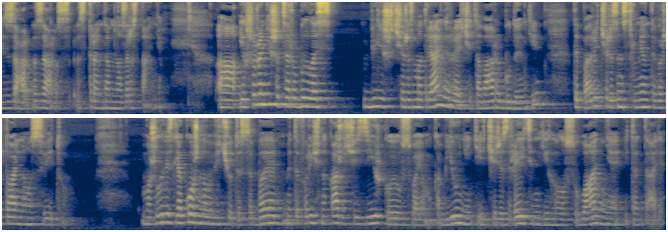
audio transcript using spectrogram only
і зараз з трендом на зростання. Якщо раніше це робилось більш через матеріальні речі, товари, будинки, тепер через інструменти віртуального світу. Можливість для кожного відчути себе, метафорично кажучи, зіркою у своєму ком'юніті, через рейтинги, голосування і так далі.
